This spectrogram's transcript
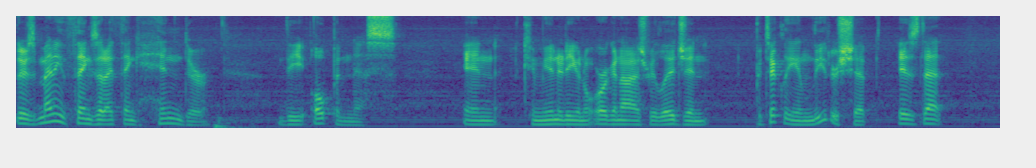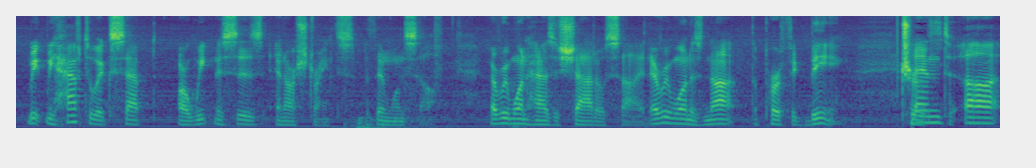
there's many things that I think hinder the openness in community and organized religion, particularly in leadership, is that we, we have to accept our weaknesses and our strengths within oneself. Everyone has a shadow side. Everyone is not the perfect being. Truth. And uh,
